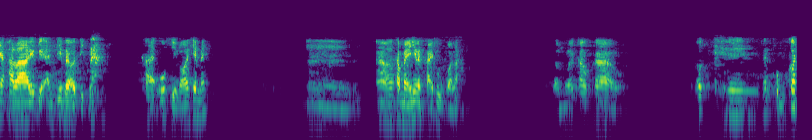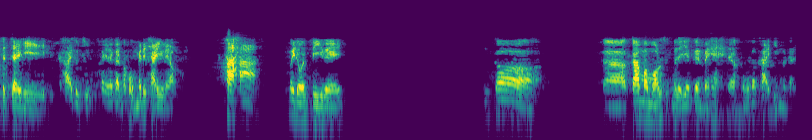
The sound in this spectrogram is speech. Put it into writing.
ยาพารานี่คือแอนติไบโอติกนะ ขายโอ้สี่ร้อยใช่ไหมอืมอ้าวแล้วทำไมนี่มันขายถูกกว่าล่ะสามร้อยเก้าเก้า โอเคงั้นผมก็จะใจดี ขายถูกๆให้แล้วกันเพราะผมไม่ได้ใช้อยู่แล้ว ฮ่าฮ่าไม่โดนตีเลย ก็อ่าก้ามามองรู้สึกมันจะเยอะเกินไปแฮะผมก็ต้องขายทิ้งเหมือนกัน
